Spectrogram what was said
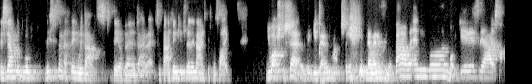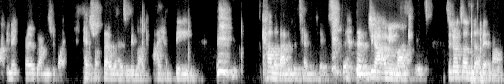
this is um, well, this isn't a thing we've asked the other directors, but I think it's really nice because like you watch the show, but you don't actually know anything about anyone, what years they are. It's not like we make programs with like headshot photos and be like, I have been Caliban in the Tempest. do you know what I mean? Like, it's, so do you want to tell us a little bit about?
